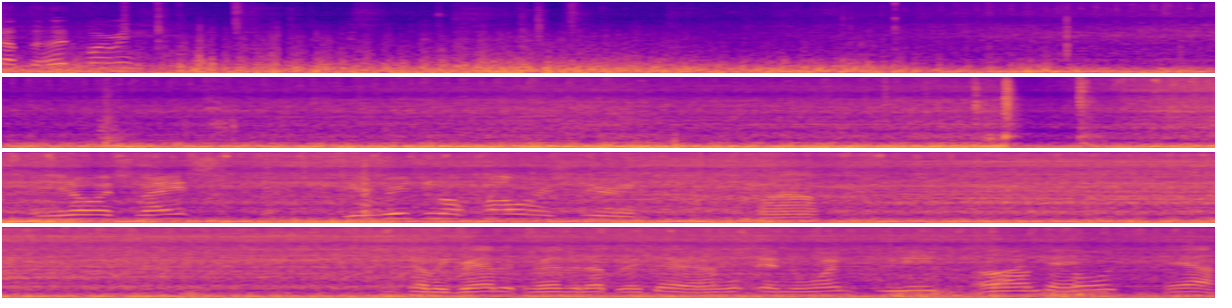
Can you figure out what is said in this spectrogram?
up the hood for me? And you know what's nice? The original power steering. Wow. You probably grab it and rev it up right there, huh? And the 138 Oh, okay. code. Yeah.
